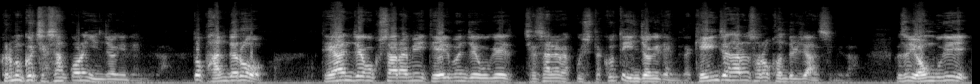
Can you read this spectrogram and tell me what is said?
그러면 그 재산권은 인정이 됩니다. 또 반대로 대한제국 사람이 대일본 제국의 재산을 갖고 있었다. 그것도 인정이 됩니다. 개인 재산은 서로 건들지 않습니다. 그래서 영국이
